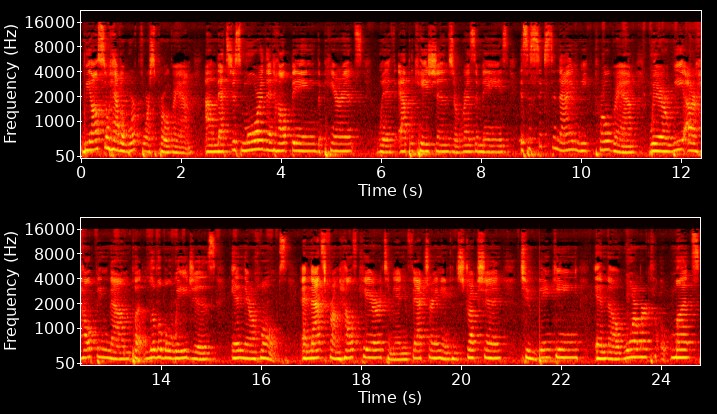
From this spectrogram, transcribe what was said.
We also have a workforce program um, that's just more than helping the parents with applications or resumes. It's a six to nine week program where we are helping them put livable wages in their homes. And that's from healthcare to manufacturing and construction to banking. In the warmer months,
